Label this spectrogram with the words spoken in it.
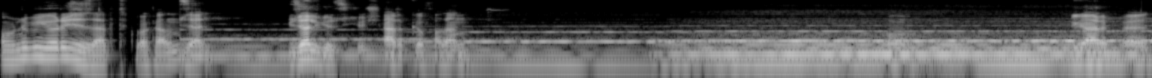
onu bir göreceğiz artık bakalım. Güzel. Güzel gözüküyor şarkı falan. Garip evet.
